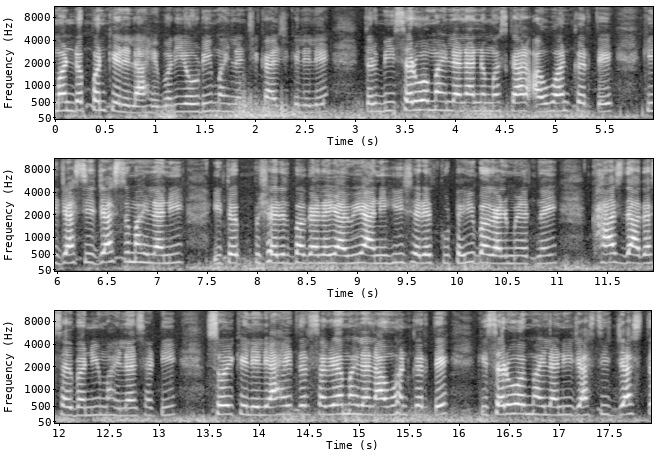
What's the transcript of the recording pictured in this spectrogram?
मंडप- पण केलेला आहे. बरं एवढी महिलांची काळजी केलेली आहे. तर मी सर्व महिलांना नमस्कार आव्हान करते की जास्तीत जास्त महिलांनी इथं शर्यत बघायला यावी आणि ही शर्यत कुठेही बघायला मिळत नाही. खास दादासाहेबांनी महिलांसाठी सोय केलेली आहे. तर सगळ्या महिलांना आव्हान करते की सर्व महिलांनी जास्तीत जास्त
